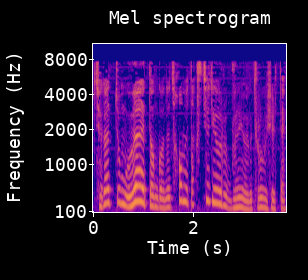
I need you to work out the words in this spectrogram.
제가 좀 의아했던 거는 처음에 딱 스튜디오를 문을 열고 들어오실 때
